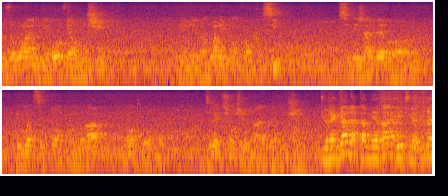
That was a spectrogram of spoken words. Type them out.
nous aurons un bureau vers Mouchi. Et l'endroit n'est pas encore précis. C'est déjà vers euh, le mois de septembre qu'on aura notre direction générale vers Mouchi. Tu regardes la caméra et tu es très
